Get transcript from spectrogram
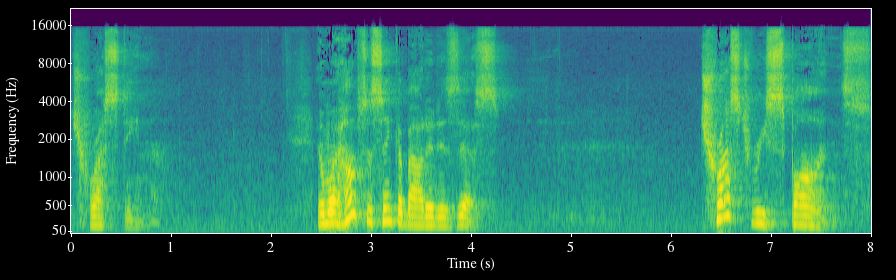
trusting. And what helps us think about it is this Trust responds.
